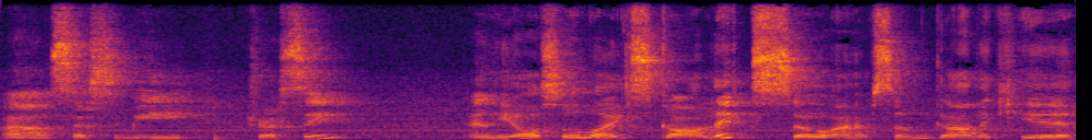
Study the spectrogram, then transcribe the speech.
uh, sesame dressing. And he also likes garlic so I have some garlic here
